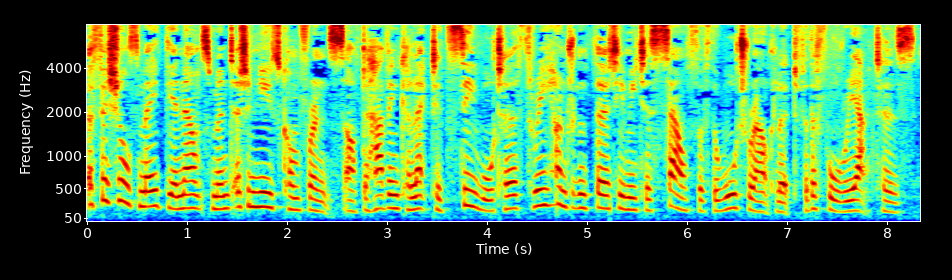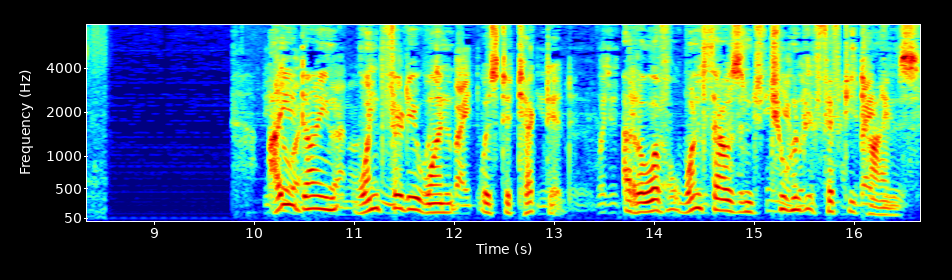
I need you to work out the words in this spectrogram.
Officials made the announcement at a news conference after having collected seawater 330 metres south of the water outlet for the four reactors. Iodine 131 was detected at a level 1,250 times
